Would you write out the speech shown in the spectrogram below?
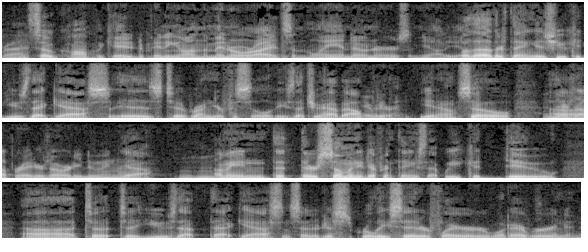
Right. it's so complicated depending on the mineral rights and the landowners and yada yada. Well, the other thing is you could use that gas is to run your facilities that you have out there. You know, so And there's uh, operators already doing that. Yeah, Mm-hmm. I mean, th- there's so many different things that we could do uh, to to use that that gas instead of just release it or flare it or whatever, and Mm-hmm.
